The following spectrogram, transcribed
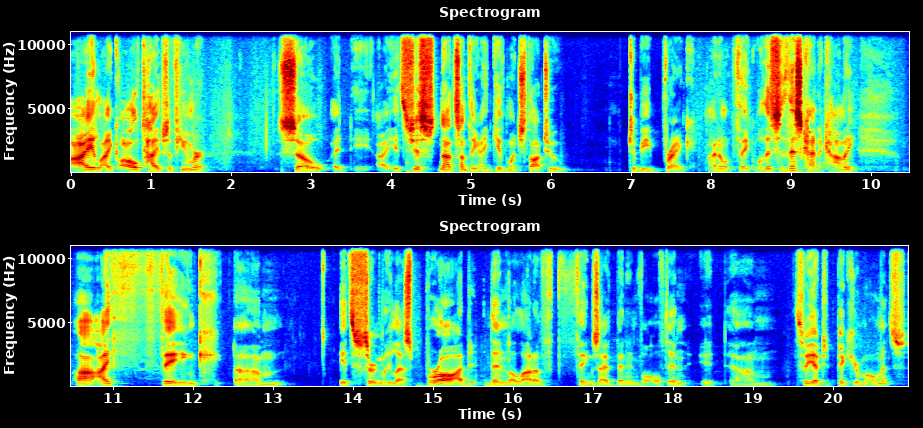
I like all types of humor, so it, it's just not something I give much thought to to be frank. I don't think, well, this is this kind of comedy. Uh, I think um, it's certainly less broad than a lot of things I've been involved in. It, um, so you have to pick your moments,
